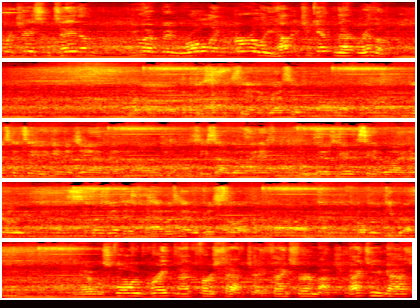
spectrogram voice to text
For Jayson Tatum, you have been rolling early. How did you get in that rhythm? Uh, just staying aggressive. Uh, just continue to get in the gym and uh, see something going in. It was good to see him go in early. It was good to have us have a good start. Hopefully we keep it up. Yeah, it was flowing great in that first half, Jay. Thanks very much. Back to you guys.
